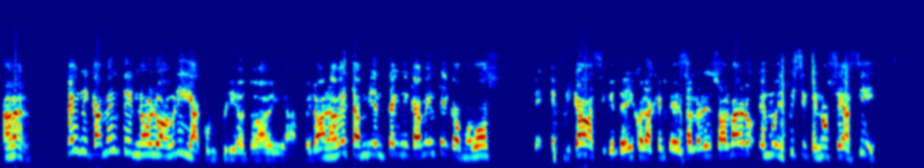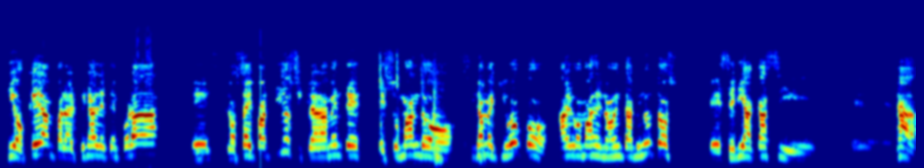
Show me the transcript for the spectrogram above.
A ver, técnicamente no lo habría cumplido todavía, pero a la vez también técnicamente, como vos eh, explicabas y que te dijo la gente de San Lorenzo Almagro, es muy difícil que no sea así. Digo, quedan para el final de temporada eh, los seis partidos y claramente eh, sumando, si no me equivoco, algo más de 90 minutos, sería casi nada.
